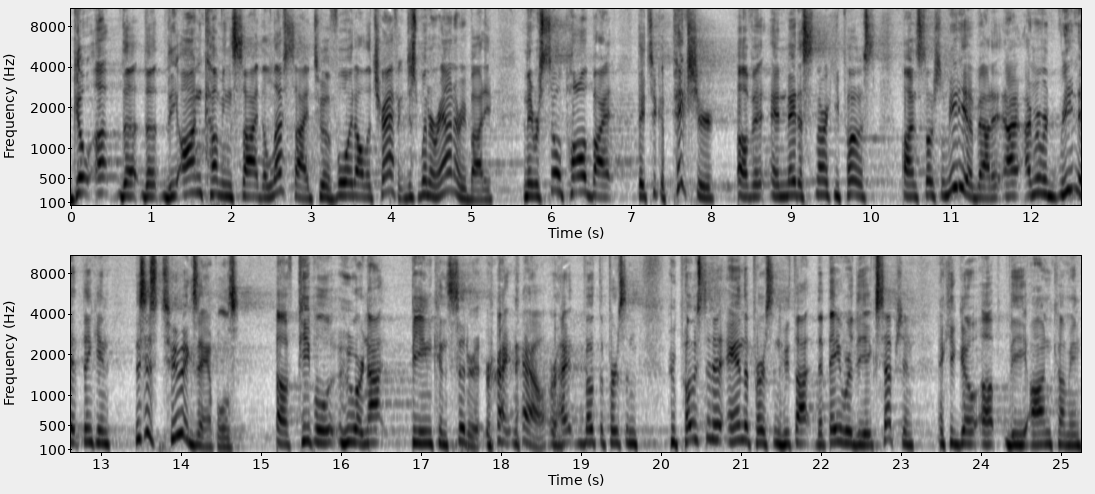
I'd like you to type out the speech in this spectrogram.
go up the, the, the oncoming side, the left side, to avoid all the traffic, just went around everybody. And they were so appalled by it, they took a picture of it and made a snarky post on social media about it. I, I remember reading it thinking, this is two examples of people who are not being considerate right now, right? Both the person who posted it and the person who thought that they were the exception and could go up the oncoming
